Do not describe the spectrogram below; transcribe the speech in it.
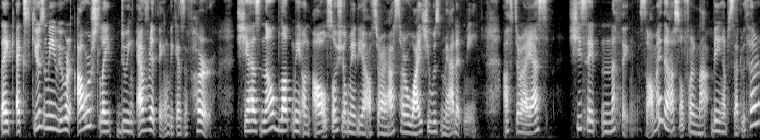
Like, excuse me, we were hours late doing everything because of her. She has now blocked me on all social media after I asked her why she was mad at me. After I asked, she said nothing. So am I the asshole for not being upset with her?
